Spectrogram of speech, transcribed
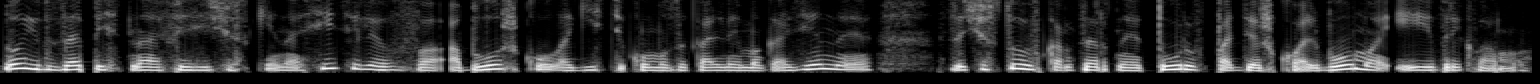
ну и в запись на физические носители, в обложку, логистику, музыкальные магазины, зачастую в концертные туры, в поддержку альбома и в рекламу.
